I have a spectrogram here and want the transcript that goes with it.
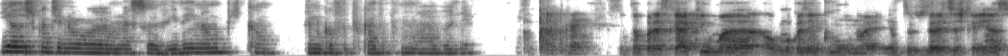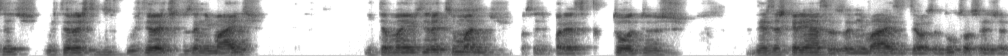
e elas continuam na sua vida e não me picam. Eu nunca fui picada por uma abelha. Ok. Então parece que há aqui uma, alguma coisa em comum, não é? Entre os direitos das crianças, os direitos, os direitos dos animais e também os direitos humanos. Ou seja, parece que todos, desde as crianças, os animais até os adultos, ou seja,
